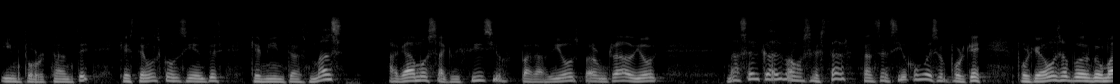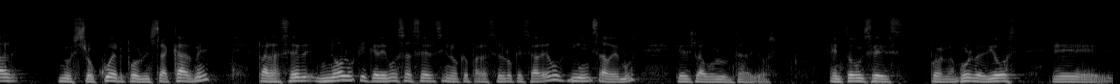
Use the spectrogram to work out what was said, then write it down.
importante que estemos conscientes que mientras más hagamos sacrificios para Dios, para honrar a Dios, más cerca de Él vamos a estar. Tan sencillo como eso. ¿Por qué? Porque vamos a poder tomar nuestro cuerpo, nuestra carne, para hacer no lo que queremos hacer, sino que para hacer lo que sabemos bien, sabemos que es la voluntad de Dios. Entonces, por el amor de Dios, eh,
